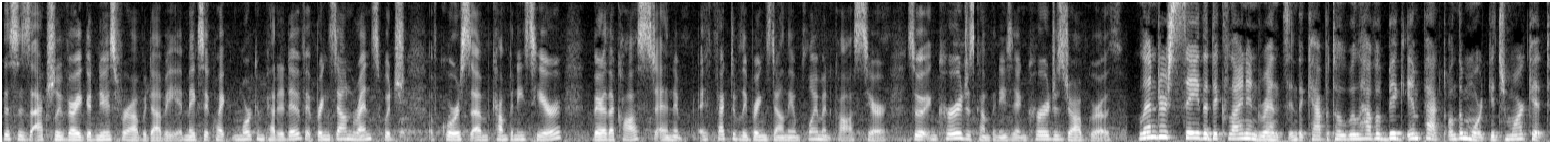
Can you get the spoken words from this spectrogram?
This is actually very good news for Abu Dhabi. It makes it quite more competitive. It brings down rents, which, of course, um, companies here bear the cost, and it effectively brings down the employment costs here. So it encourages companies, it encourages job growth. Lenders say the decline in rents in the capital will have a big impact on the mortgage market.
